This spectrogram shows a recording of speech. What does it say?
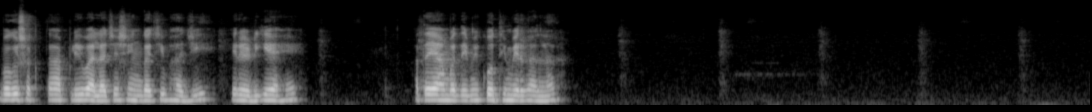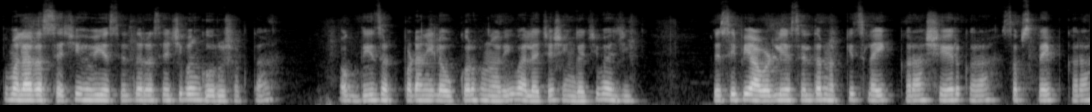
बघू शकता आपली वालाच्या शेंगाची भाजी ही रेडी आहे. आता यामध्ये मी कोथिंबीर घालणार. तुम्हाला रस्स्याची हवी असेल तर रस्स्याची पण करू शकता. अगदी झटपट आणि लवकर होणारी वाल्याच्या शेंगाची भाजी. रेसिपी आवडली असेल तर नक्कीच लाईक करा शेअर करा सबस्क्राईब करा.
